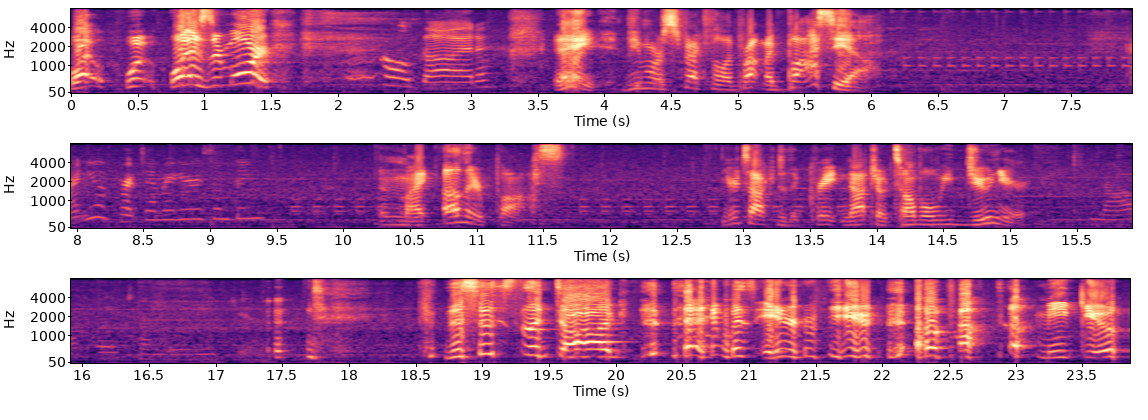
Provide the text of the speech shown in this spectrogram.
What? What? What is there more? Oh God. Hey, be more respectful. I brought my boss here. Aren't you a part timer here or something? And my other boss. You're talking to the great Nacho Tumbleweed Jr. Napo Tumbleweed June. This is the dog that was interviewed about the Miku.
